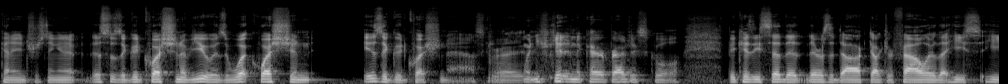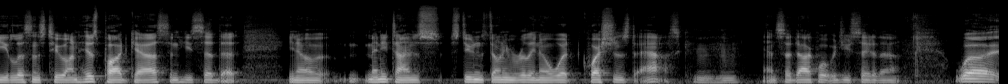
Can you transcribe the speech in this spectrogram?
kind of interesting and this is a good question of you is what question is a good question to ask right. when you get into chiropractic school, because he said that there was a doc, Dr. Fowler, that he he listens to on his podcast, and he said that you know many times students don't even really know what questions to ask. Mm-hmm. And so, Doc, what would you say to that? Well,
